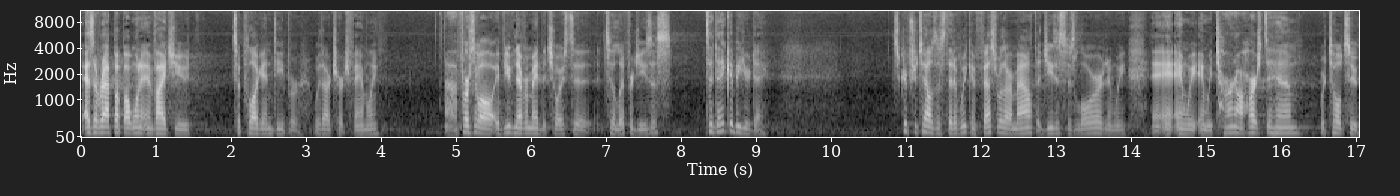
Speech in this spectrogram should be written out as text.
As a wrap up, I want to invite you to plug in deeper with our church family. Uh, first of all, if you've never made the choice to, to live for Jesus, today could be your day. Scripture tells us that if we confess with our mouth that Jesus is Lord and we, and, and we, and we turn our hearts to Him, we're told to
